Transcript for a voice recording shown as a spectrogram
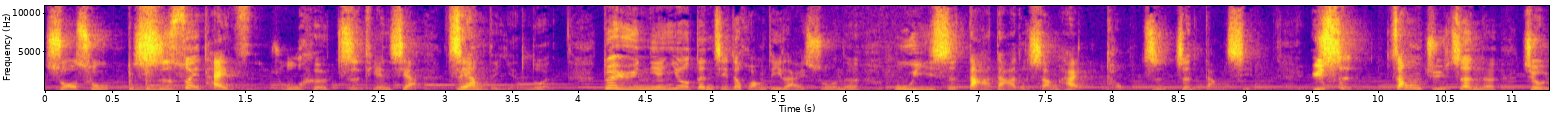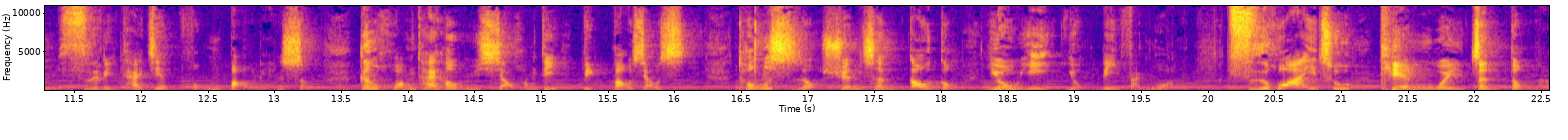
说出“十岁太子如何治天下”这样的言论。对于年幼登基的皇帝来说呢，无疑是大大的伤害统治正当性。于是张居正呢，就与司礼太监冯保联手，跟皇太后与小皇帝禀报消息，同时哦宣称高拱有意拥立藩王。此话一出，天威震动啊！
